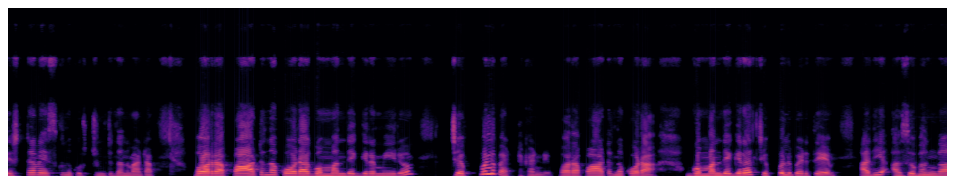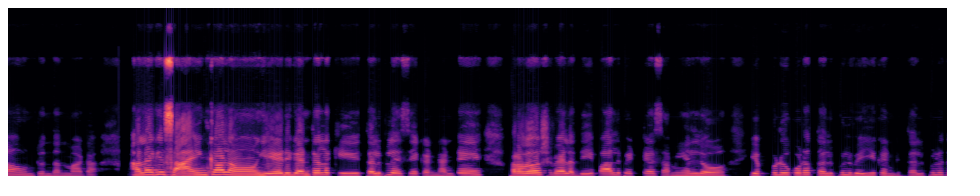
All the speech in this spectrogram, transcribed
తిష్ట వేసుకుని కూర్చుంటుంది అనమాట పొరపాటున కూడా గుమ్మం దగ్గర మీరు చెప్పులు పెట్టకండి. పొరపాటున కూడా గుమ్మం దగ్గర చెప్పులు పెడితే అది అశుభంగా ఉంటుందన్నమాట. అలాగే సాయంకాలం ఏడు గంటలకి తలుపులు వేసేయకండి. అంటే ప్రదోష వేళ దీపాలు పెట్టే సమయంలో ఎప్పుడూ కూడా తలుపులు వేయకండి. తలుపులు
